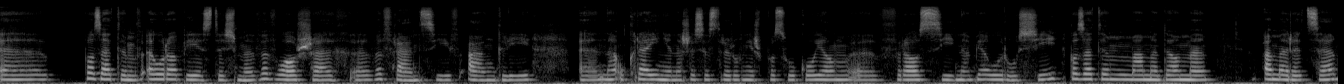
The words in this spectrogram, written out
E, poza tym w Europie jesteśmy we Włoszech, e, we Francji, w Anglii, e, na Ukrainie nasze siostry również posługują, w Rosji, na Białorusi. Poza tym mamy domy w Ameryce,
